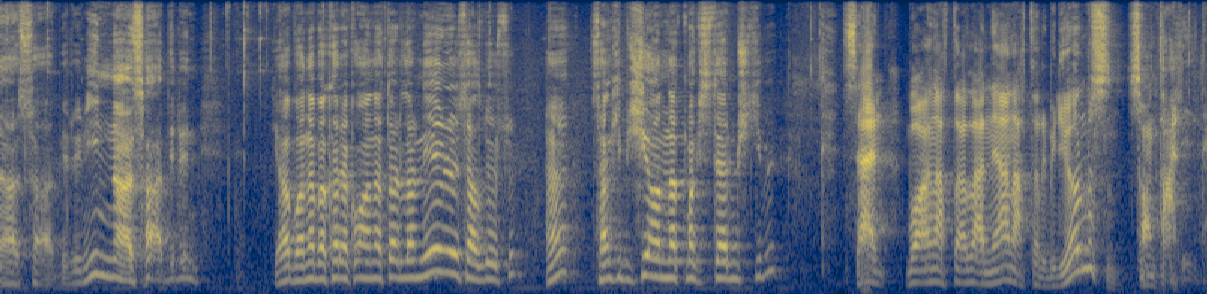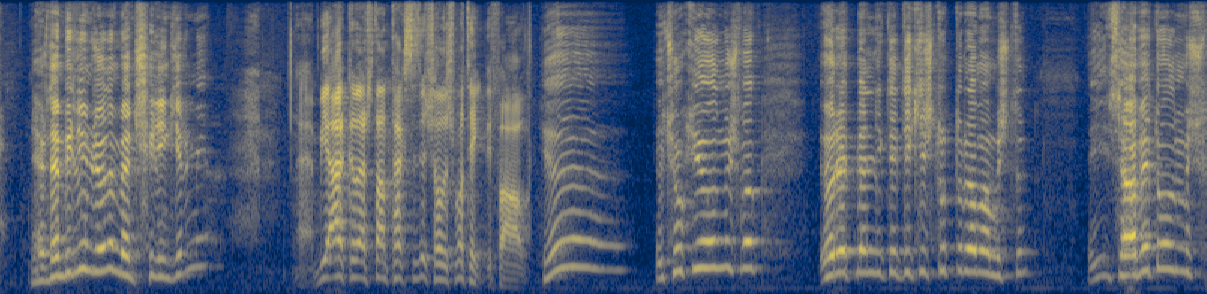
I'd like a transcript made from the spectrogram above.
İnna sabirin, inna sabirin. Ya bana bakarak o anahtarları niye öyle sallıyorsun? Ha? Sanki bir şey anlatmak istermiş gibi. Sen bu anahtarlar ne anahtarı biliyor musun? Son tahlilde. Nereden bileyim canım ben çilingir miyim? Bir arkadaştan takside çalışma teklifi aldım. Ya e çok iyi olmuş bak. Öğretmenlikte dikiş tutturamamıştın. E, isabet olmuş.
